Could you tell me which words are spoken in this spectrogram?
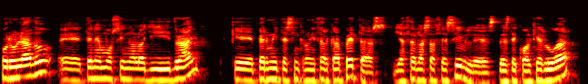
Por un lado, tenemos Synology Drive, que permite sincronizar carpetas y hacerlas accesibles desde cualquier lugar,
